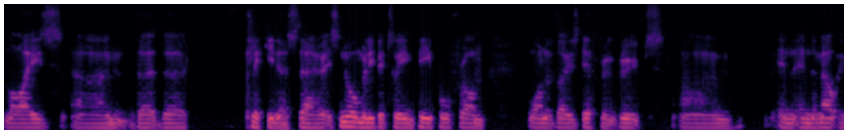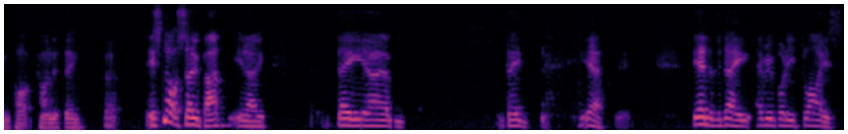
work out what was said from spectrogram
lies um, the the clickiness there. It's normally between people from one of those different groups um, in in the melting pot kind of thing. But it's not so bad, you know. They um, they yeah. At the end of the day, everybody flies.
